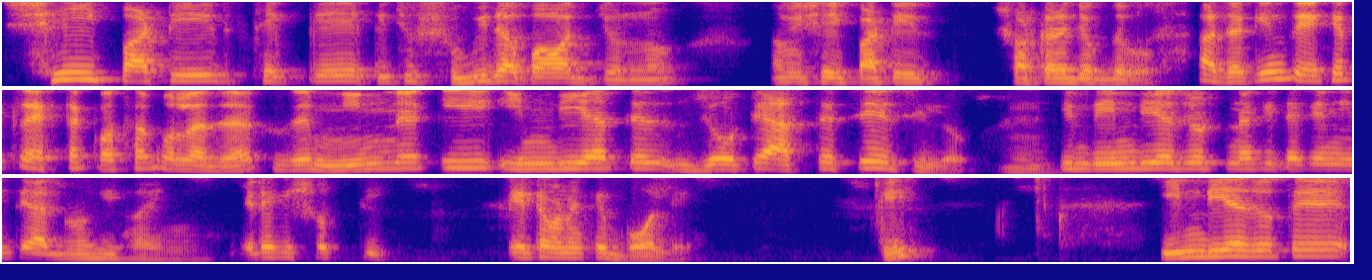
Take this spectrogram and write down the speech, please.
সেই পার্টির থেকে কিছু সুবিধা পাওয়ার জন্য আমি সেই পার্টির সরকারে যোগ দেবো। আচ্ছা কিন্তু এক্ষেত্রে একটা কথা বলা যাক যে মিম নাকি ইন্ডিয়াতে জোটে আসতে চেয়েছিল কিন্তু ইন্ডিয়া জোট নাকি তাকে নিতে আগ্রহী হয়নি। এটা কি সত্যি? এটা অনেকে বলে। কি? ইন্ডিয়া জোটে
